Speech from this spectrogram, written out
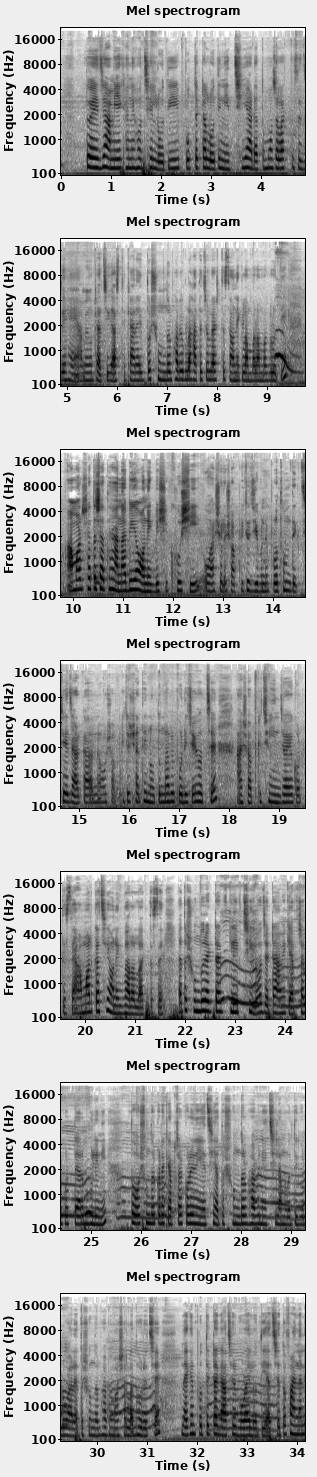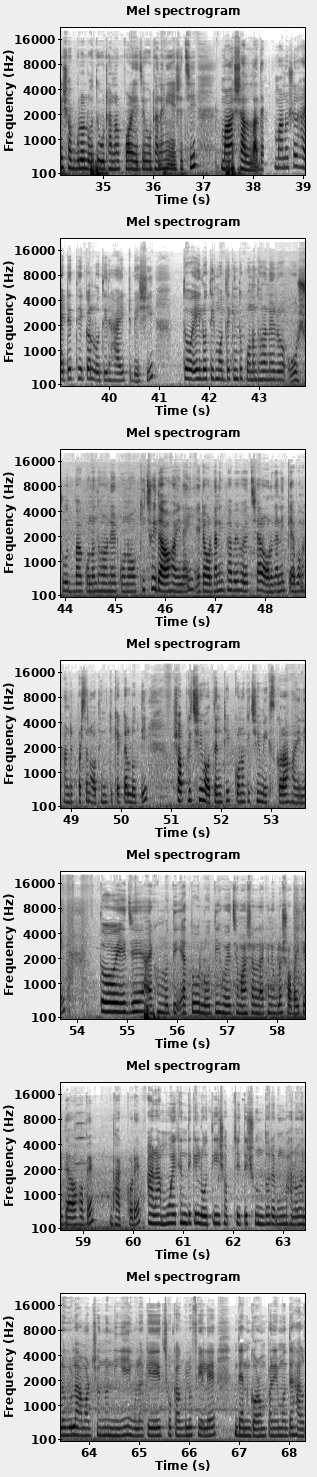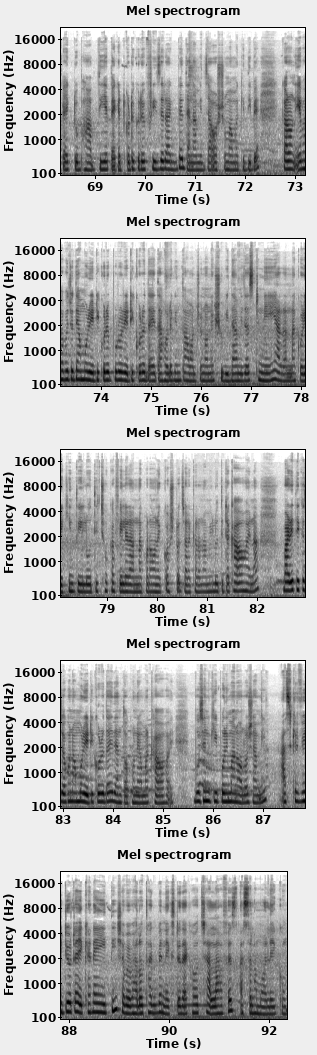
তো এই যে আমি এখানে হচ্ছে লতি, প্রত্যেকটা লতি নিচ্ছি আর এত মজা লাগতেছে যে হ্যাঁ আমি উঠাচ্ছি গাছ থেকে। আর এত সুন্দরভাবে ওগুলো হাতে চলে আসতেছে অনেক লম্বা লম্বা লতি। আমার সাথে সাথে আনাবিও অনেক বেশি খুশি। ও আসলে সব কিছু জীবনে প্রথম দেখছে, যার কারণে ও সব কিছুর সাথে নতুনভাবে পরিচয় হচ্ছে আর সব কিছু এনজয়ও করতেছে। আমার কাছে অনেক ভালো লাগতেছে। এত সুন্দর একটা ক্লিপ ছিল যেটা আমি ক্যাপচার করতে আর ভুলিনি। তো সুন্দর করে ক্যাপচার করে নিয়েছি, এত সুন্দরভাবে নিয়েছিলাম লতিগুলো আর এত সুন্দরভাবে মাসাল্লাহ ধরেছে। দেখেন প্রত্যেকটা গাছের গোড়ায় লতি আছে। তো ফাইনালি সবগুলো লতি উঠানোর পর এই যে উঠানে নিয়ে এসেছি মাশাল্লাহ মানুষের হাইটের থেকে লতির হাইট বেশি। তো এই লতির মধ্যে কিন্তু কোনো ধরনের ওষুধ বা কোনো ধরনের কোনো কিছুই দেওয়া হয় নাই। এটা অর্গানিকভাবে হয়েছে আর অর্গানিক এবং হান্ড্রেড পার্সেন্ট অথেন্টিক একটা লতি। সব কিছুই অথেন্টিক কোনো কিছুই মিক্স করা হয়নি। তো এই যে এখন লতি এত লতি হয়েছে মাসাল্লাহ এখন এগুলো সবাইকে দেওয়া হবে। ভাগ করে। আর আম্মু এখান থেকে লতি সবচেয়ে সুন্দর এবং ভালো ভালোগুলো আমার জন্য নিয়ে এগুলোকে ছোকাগুলো ফেলে, দেন গরম পানির মধ্যে হালকা একটু ভাপ দিয়ে প্যাকেট করে করে ফ্রিজে রাখবে, দেন আমি যাওয়ার সময় আমাকে দিবে। কারণ এভাবে যদি আম্মু রেডি করে, পুরো রেডি করে দেয়, তাহলে কিন্তু আমার জন্য অনেক সুবিধা। আমি জাস্ট নেই আর রান্না করি, কিন্তু এই লতি ছোকা ফেলে রান্না করা অনেক কষ্ট, যার কারণে আমি লতিটা খাওয়া হয় না। বাড়ি থেকে যখন আম্মু রেডি করে দেয়, দেন তখনই আমার খাওয়া হয়। বুঝেন কি পরিমাণ অলস আমি। আজকের ভিডিওটা এখানে ইতি সবাই ভালো থাকবে নেক্সটে দেখা হচ্ছে। আল্লাহ হাফেজ। আসসালামু আলাইকুম।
